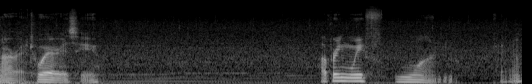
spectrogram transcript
Alright, where is he? Hovering with one. Okay.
